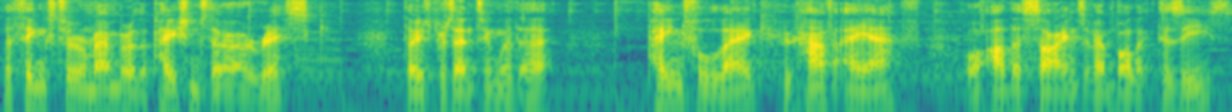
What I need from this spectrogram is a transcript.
The things to remember are the patients that are at risk, those presenting with a painful leg who have AF or other signs of embolic disease,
